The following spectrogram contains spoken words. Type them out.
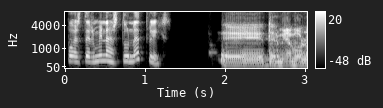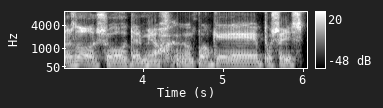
pues terminas tú Netflix. Eh, terminamos los dos o terminamos porque pues es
